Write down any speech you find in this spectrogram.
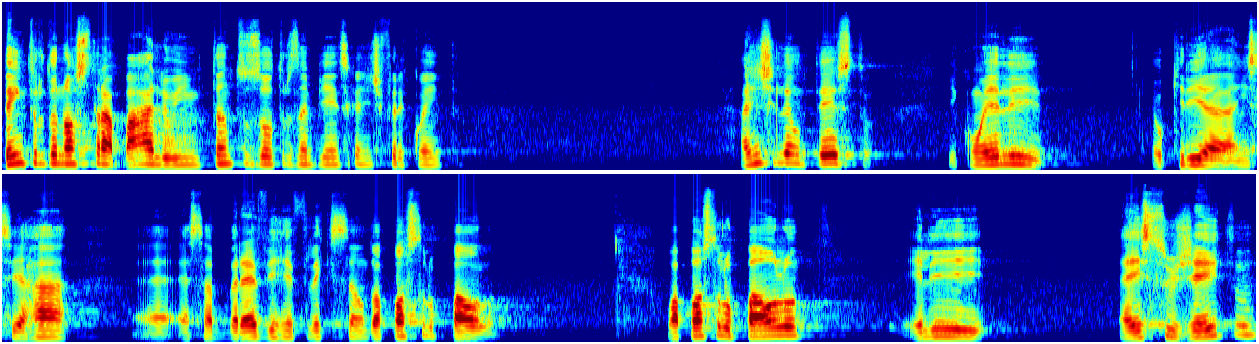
dentro do nosso trabalho e em tantos outros ambientes que a gente frequenta. A gente lê um texto e com ele eu queria encerrar é, essa breve reflexão do apóstolo Paulo. O apóstolo Paulo, ele é esse sujeito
